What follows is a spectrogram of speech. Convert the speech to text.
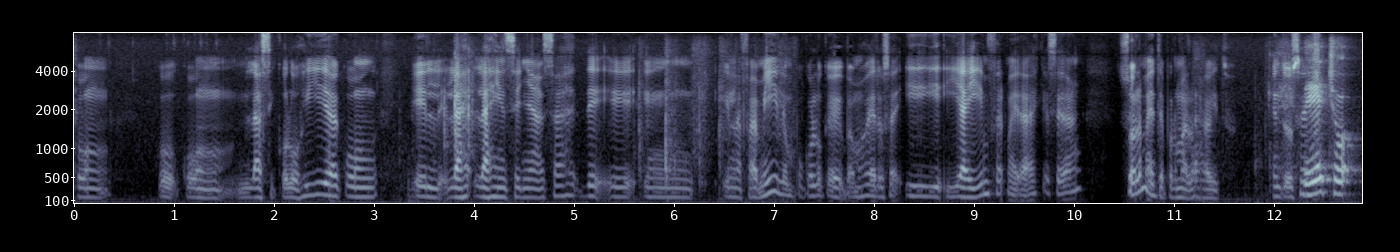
con, con, la psicología, con las enseñanzas de, eh, en, la familia, un poco lo que vamos a ver. O sea, y, y hay enfermedades que se dan solamente por malos hábitos. Entonces, de hecho,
